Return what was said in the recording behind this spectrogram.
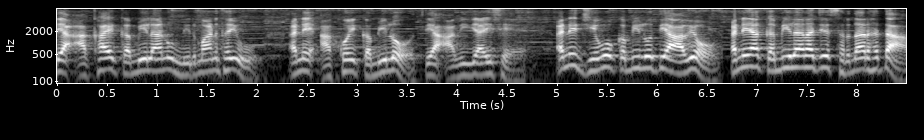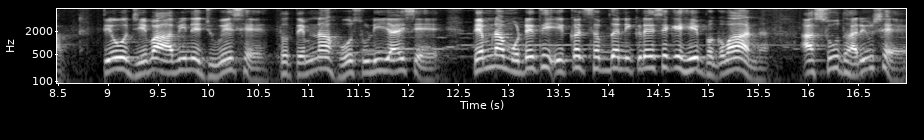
ત્યાં આખાય કબીલાનું નિર્માણ થયું અને આખોય કબીલો ત્યાં આવી જાય છે. અને જેવો કબીલો ત્યાં આવ્યો અને આ કબીલાના જે સરદાર હતા, તેઓ જેવા આવીને જુએ છે, તો તેમના હોશ ઉડી જાય છે. તેમના મોઢેથી એક જ શબ્દ નીકળે છે કે, હે ભગવાન, આ શું ધાર્યું છે?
